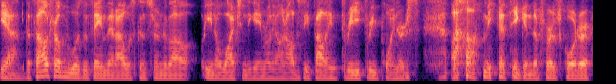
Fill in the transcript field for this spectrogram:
Yeah, the foul trouble was the thing that I was concerned about, you know, watching the game early on. Obviously, fouling three three pointers. Um, I think in the first quarter,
